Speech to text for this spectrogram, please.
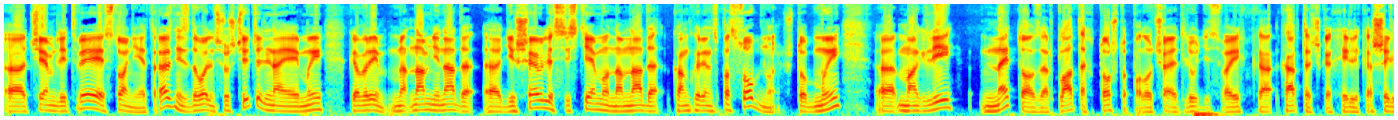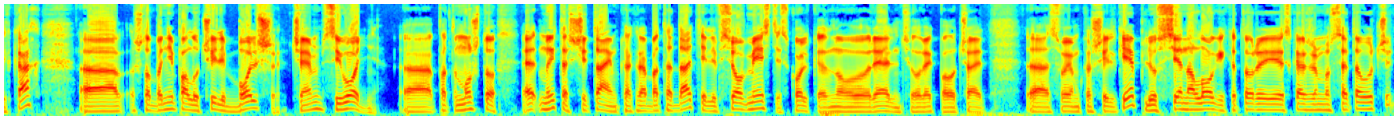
э, чем Литве и Эстонии. Эта разница довольно существительная, и мы говорим, нам не надо э, дешевле систему, нам надо конкурентоспособную, чтобы мы э, могли нетто зарплатах, то, что получают люди в своих ка- карточках или кошельках, э, чтобы они получили больше, чем сегодня. Э, Потому что э, мы-то считаем, как работодатели, все вместе, сколько ну, реально человек получает э, в своем кошельке, плюс все налоги, которые, скажем, с этого учи-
